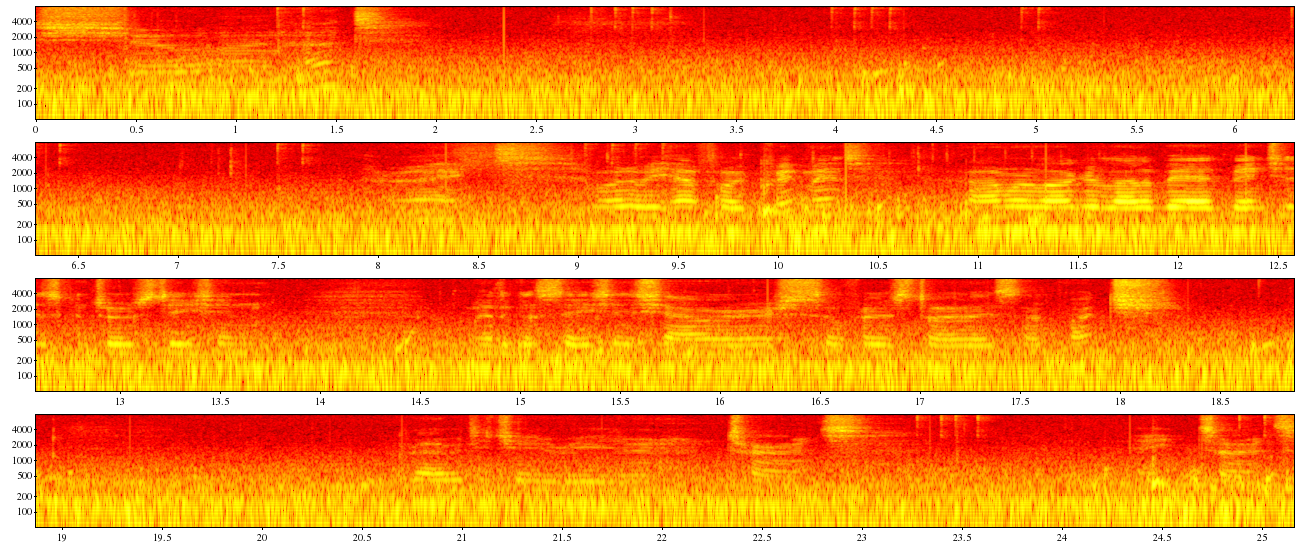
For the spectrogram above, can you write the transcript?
show on that. Alright, what do we have for equipment? Armor of bed, benches, control station, medical station, showers, sofas, toilets, not much. Gravity generator, turrets. Eight turrets.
